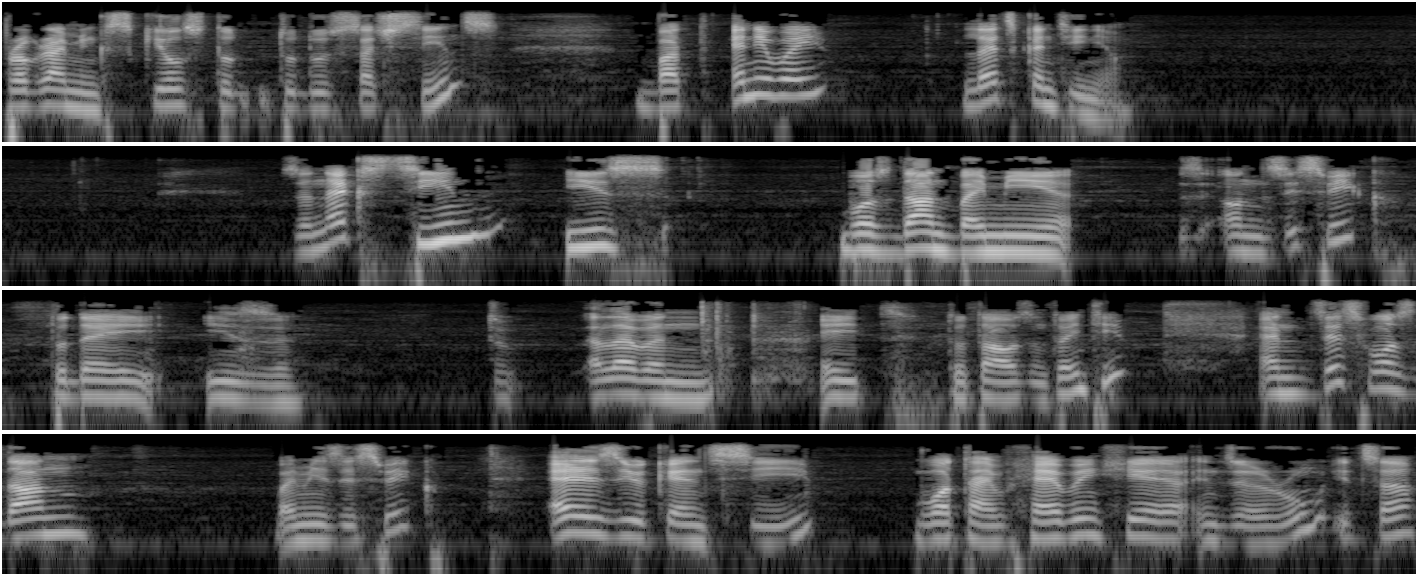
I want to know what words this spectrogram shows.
programming skills to, to do such things. But anyway, let's continue. The next scene is was done by me on this week. Today is 11 8 2020 and this was done by me this week as you can see what I'm having here in the room it's a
